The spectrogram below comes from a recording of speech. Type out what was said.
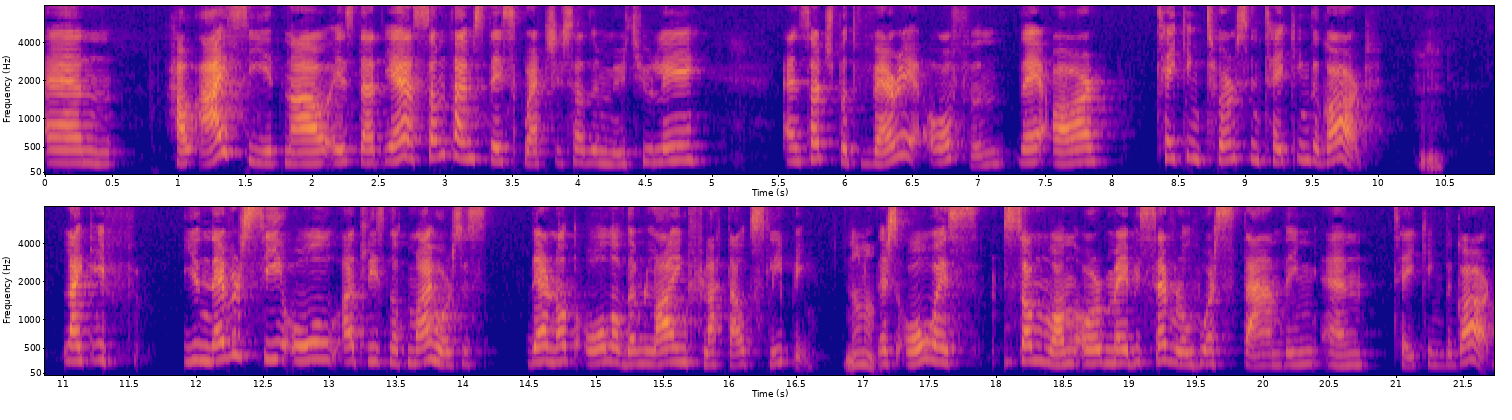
And how I see it now is that, yeah, sometimes they scratch each other mutually and such, but very often they are taking turns in taking the guard. Like if you never see all, at least not my horses, they're not all of them lying flat out sleeping. No, no. There's always someone or maybe several who are standing and taking the guard.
